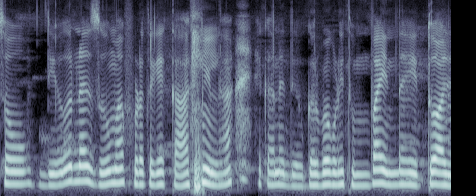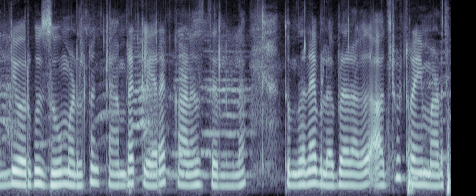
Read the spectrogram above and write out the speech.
ಸೊ ದೇವ್ರನ್ನ ಝೂಮಾಗಿ ಫೋಟೋ ತೆಗಿಯೋಕ್ಕಾಗಲಿಲ್ಲ ಯಾಕಂದರೆ ದೇವ್ ಗರ್ಭಗುಡಿ ತುಂಬ ಹಿಂದೆ ಇತ್ತು. ಅಲ್ಲಿವರೆಗೂ ಝೂಮ್ ಮಾಡಿದ್ರು. ನಂಗೆ ಕ್ಯಾಮ್ರ ಕ್ಲಿಯರಾಗಿ ಕಾಣಿಸ್ತಿರ್ಲಿಲ್ಲ. ತುಂಬಾ ಬ್ಲರ್ ಬ್ಲರ್ ಆಗೋದು. ಆದರೂ ಟ್ರೈ ಮಾಡಿದೆ.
